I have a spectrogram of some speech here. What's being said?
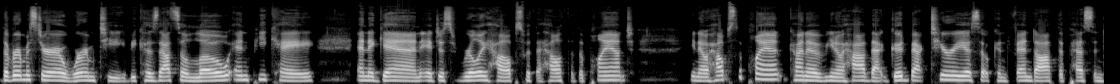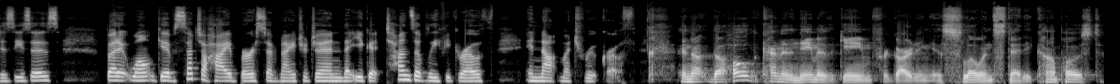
the Vermistera worm tea because that's a low NPK. And again, it just really helps with the health of the plant you know, helps the plant kind of, you know, have that good bacteria so it can fend off the pests and diseases, but it won't give such a high burst of nitrogen that you get tons of leafy growth and not much root growth. And uh, the whole kind of the name of the game for gardening is slow and steady. Compost,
